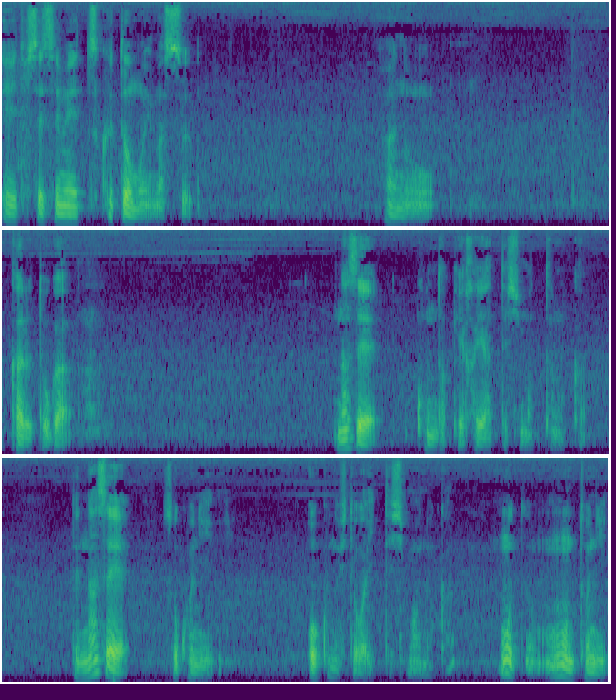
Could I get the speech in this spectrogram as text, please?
えーと、説明つくと思います。あのカルトが。なぜこんだけ流行ってしまったのか。でなぜそこに多くの人が行ってしまうのか。もう本当に、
